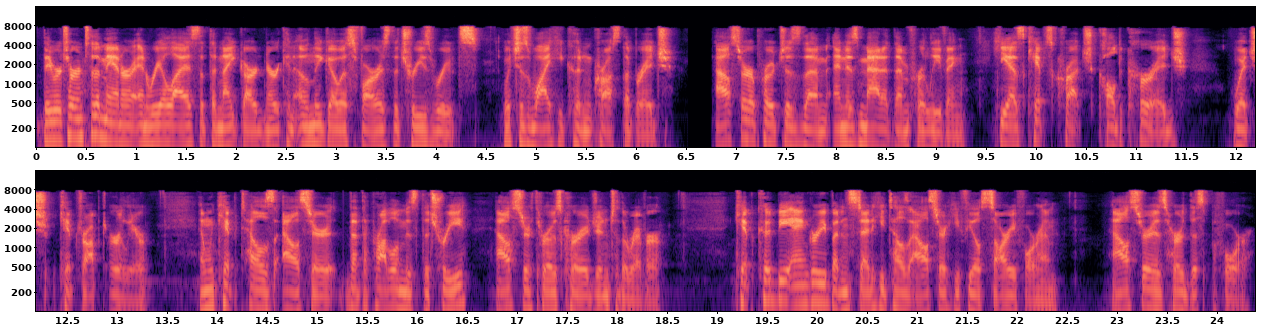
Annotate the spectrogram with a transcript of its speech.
They return to the manor and realize that the night gardener can only go as far as the tree's roots, which is why he couldn't cross the bridge. Alistair approaches them and is mad at them for leaving. He has Kip's crutch called Courage, which Kip dropped earlier. And when Kip tells Alistair that the problem is the tree, Alistair throws Courage into the river. Kip could be angry, but instead he tells Alistair he feels sorry for him. Alistair has heard this before.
